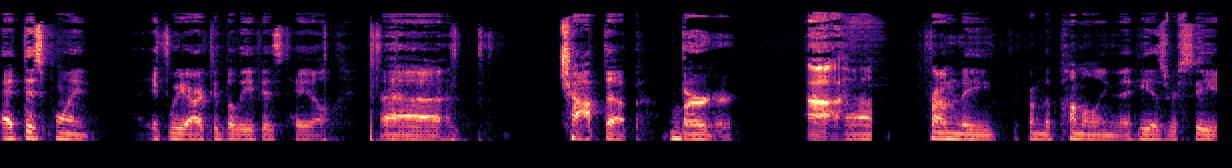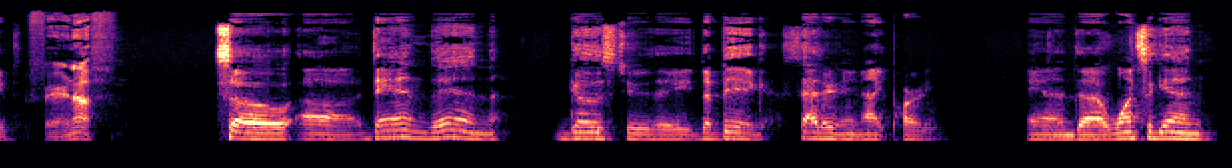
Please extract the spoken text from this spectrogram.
at this point, if we are to believe his tale, uh, chopped up burger Ah, from the from the pummeling that he has received. fair enough. So uh, Dan then goes to the the big Saturday night party, and uh, once again,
